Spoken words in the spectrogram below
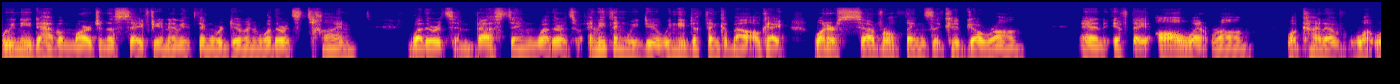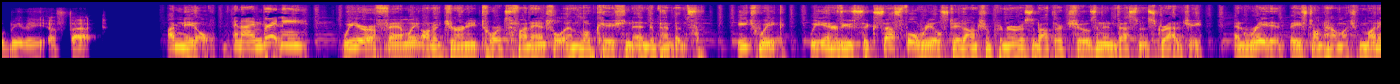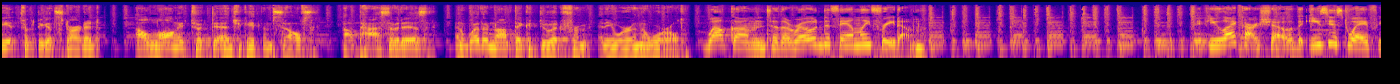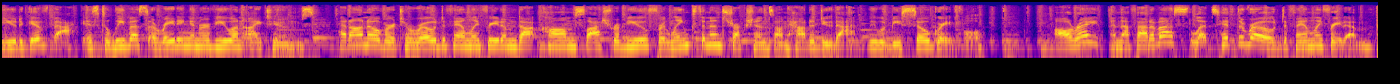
we need to have a margin of safety in anything we're doing, whether it's time, whether it's investing, whether it's anything we do. We need to think about okay, what are several things that could go wrong? And if they all went wrong, what kind of what would be the effect? I'm Neil. And I'm Brittany. We are a family on a journey towards financial and location independence. Each week, we interview successful real estate entrepreneurs about their chosen investment strategy and rate it based on how much money it took to get started, how long it took to educate themselves, how passive it is, and whether or not they could do it from anywhere in the world. Welcome to the Road to Family Freedom. If you like our show, the easiest way for you to give back is to leave us a rating and review on iTunes. Head on over to roadtofamilyfreedom.com slash review for links and instructions on how to do that. We would be so grateful. All right, enough out of us. Let's hit the road to family freedom.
